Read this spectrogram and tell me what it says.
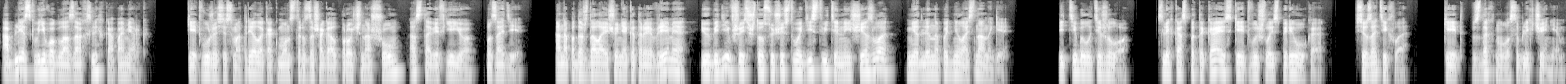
а блеск в его глазах слегка померк. Кейт в ужасе смотрела, как монстр зашагал прочь на шум, оставив ее позади. Она подождала еще некоторое время и, убедившись, что существо действительно исчезло, медленно поднялась на ноги. Идти было тяжело. Слегка спотыкаясь, Кейт вышла из переулка. Все затихло. Кейт вздохнула с облегчением.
